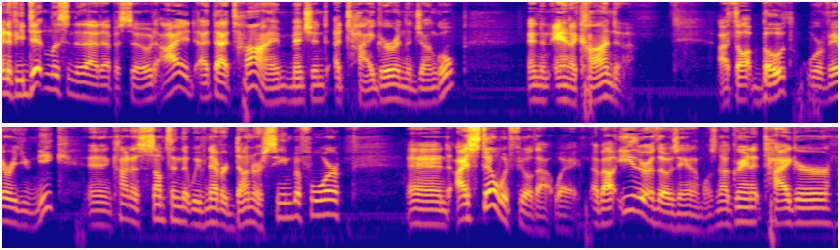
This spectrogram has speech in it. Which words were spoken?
And if you didn't listen to that episode, I had, at that time mentioned a tiger in the jungle and an anaconda. I thought both were very unique and kind of something that we've never done or seen before. And I still would feel that way about either of those animals. Now, granted, tiger,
